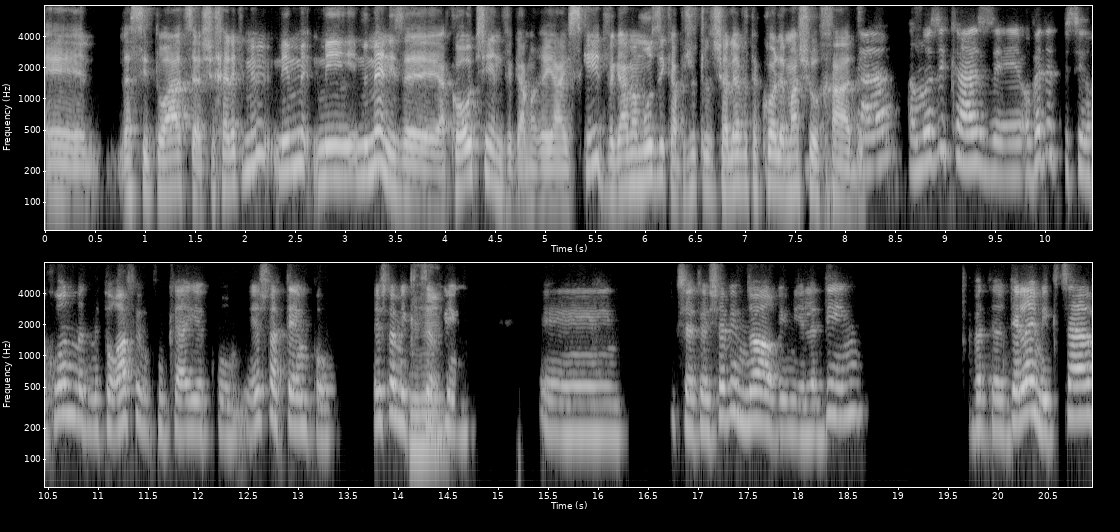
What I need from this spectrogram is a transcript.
אה, לסיטואציה, שחלק ממני זה הקואוצ'ינג וגם הראייה העסקית וגם המוזיקה, פשוט לשלב את הכל למשהו אחד. המוזיקה זה עובדת בסינכרון מטורף עם חוקי היקום, יש לה טמפו, יש לה מקצבים. אה, כשאתה יושב עם נוער ועם ילדים, ואתה נותן להם מקצב,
